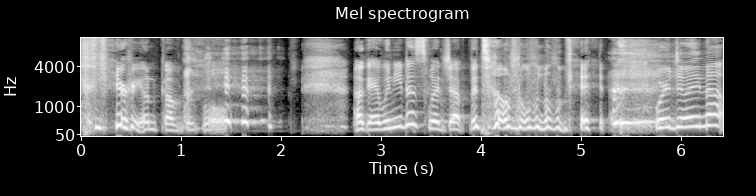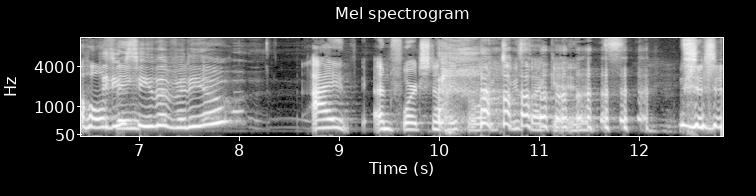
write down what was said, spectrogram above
Very uncomfortable. okay, we need to switch up the tone a little bit. We're doing that whole Did thing. you see the video? I unfortunately for like two seconds.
